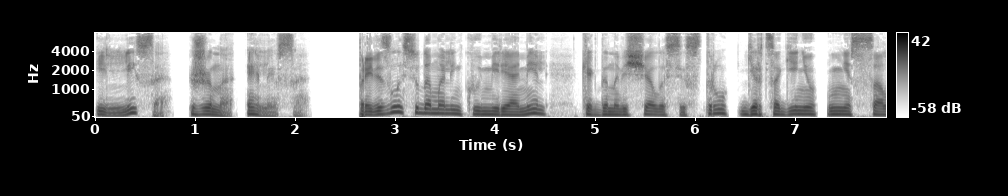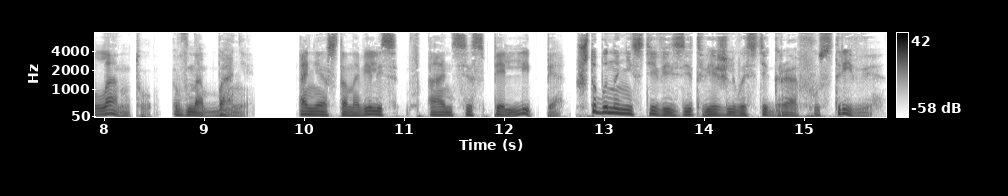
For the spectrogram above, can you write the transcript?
Иллиса, жена Элиса, привезла сюда маленькую Мириамель, когда навещала сестру, герцогиню Нессаланту, в Набане. Они остановились в Ансис-Пеллиппе, чтобы нанести визит вежливости графу Стриве.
